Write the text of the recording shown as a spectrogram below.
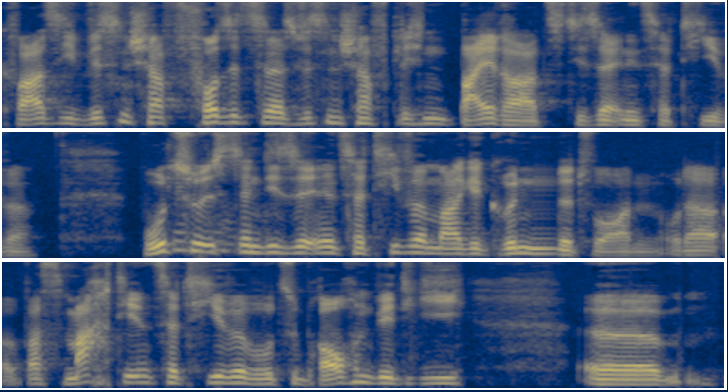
quasi Wissenschaft, Vorsitzender des wissenschaftlichen Beirats dieser Initiative. Wozu ist denn diese Initiative mal gegründet worden? Oder was macht die Initiative? Wozu brauchen wir die? Ähm,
